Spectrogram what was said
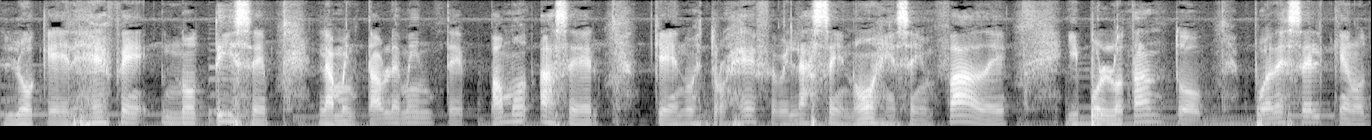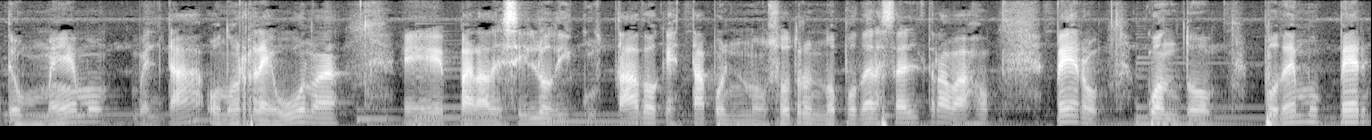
lo que el jefe nos dice, lamentablemente vamos a hacer que nuestro jefe ¿verdad? se enoje, se enfade y por lo tanto puede ser que nos dé un memo, ¿verdad? O nos reúna eh, para decir lo disgustado que está por nosotros no poder hacer el trabajo. Pero cuando podemos ver,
